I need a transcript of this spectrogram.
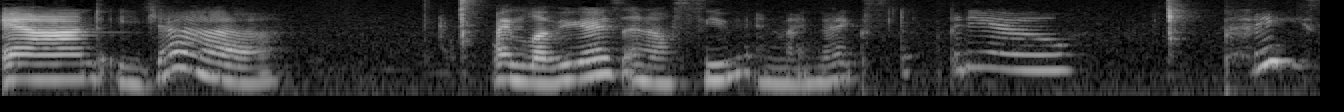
And yeah, I love you guys and I'll see you in my next video. Peace.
